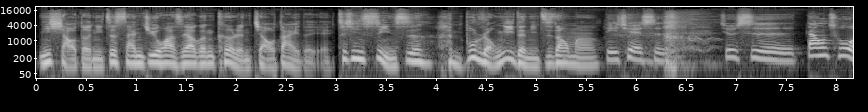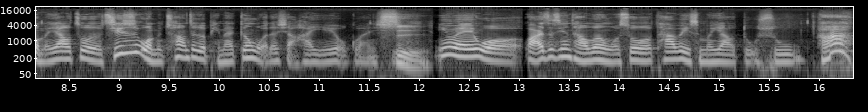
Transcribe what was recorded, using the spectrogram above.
你晓得，你这三句话是要跟客人交代的耶，这件事情是很不容易的，你知道吗？的确是。就是当初我们要做的，其实我们创这个品牌跟我的小孩也有关系。是，因为我我儿子经常问我说，他为什么要读书啊？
